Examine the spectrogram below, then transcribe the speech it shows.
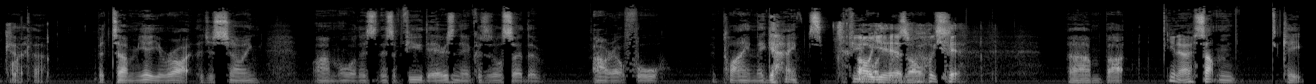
Okay. like that. But um, yeah, you're right. They're just showing. Um, or there's there's a few there, isn't there? Because there's also the RL4. They're playing their games. A few Oh yeah, as well, yeah. Um, but you know, something to keep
